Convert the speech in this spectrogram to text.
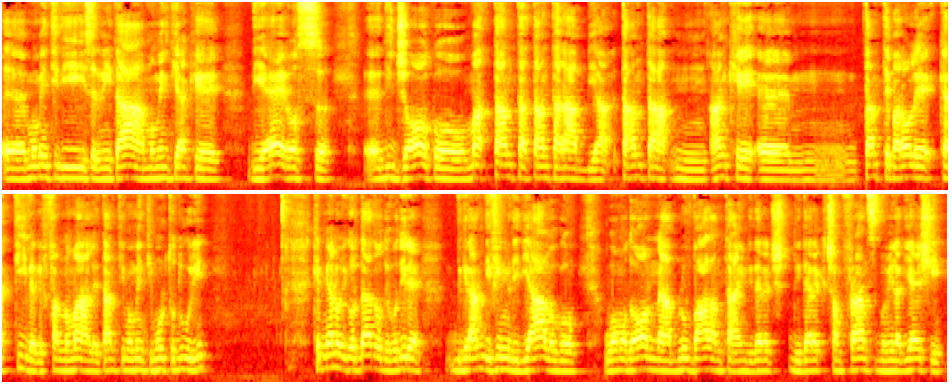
eh, momenti di serenità, momenti anche di Eros, eh, di gioco, ma tanta tanta rabbia, tanta mh, anche ehm, tante parole cattive che fanno male, tanti momenti molto duri che mi hanno ricordato, devo dire, grandi film di dialogo, Uomo-Donna, Blue Valentine di Derek, di Derek Chanfrance 2010,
